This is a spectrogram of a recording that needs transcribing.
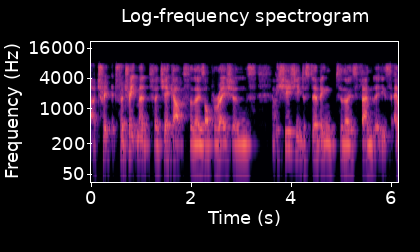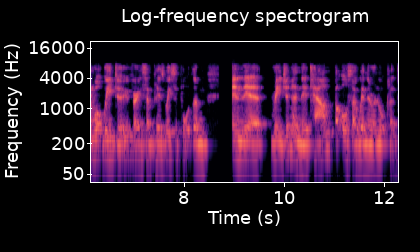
uh, treat, for treatment, for checkups, for those operations. It's hugely disturbing to those families. And what we do, very simply, is we support them in their region, in their town, but also when they're in Auckland.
